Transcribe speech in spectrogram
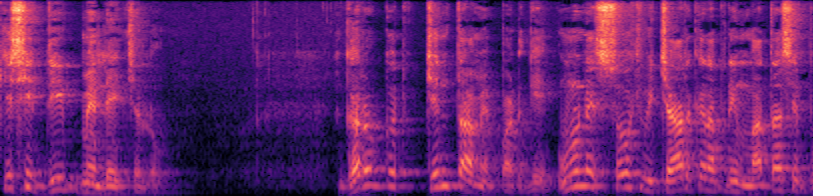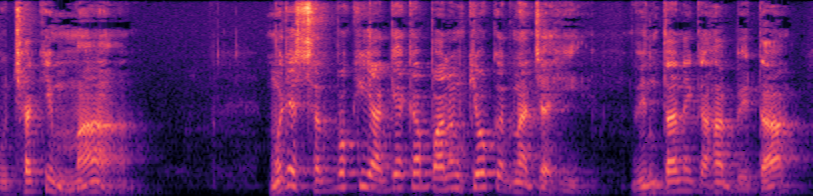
किसी द्वीप में ले चलो। गरुड़ कुछ चिंता में पड़ गए। उन्होंने सोच विचार कर अपनी माता से पूछा कि, माँ मुझे सर्पों की आज्ञा का पालन क्यों करना चाहिए? विंता ने कहा, बेटा,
